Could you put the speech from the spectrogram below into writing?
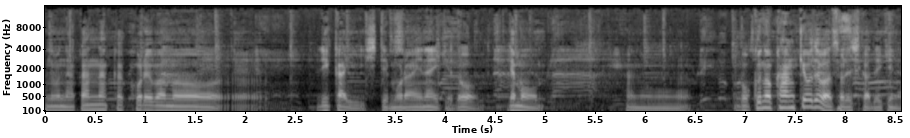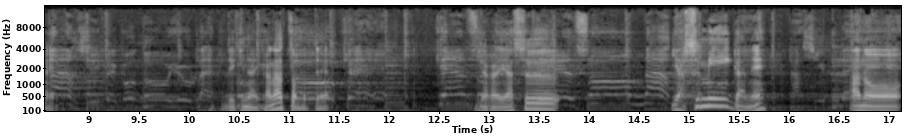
でもなかなかこれはもう理解してもらえないけどでも、あの、僕の環境ではそれしかできない。できないかなと思って。だから休休みがねあの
